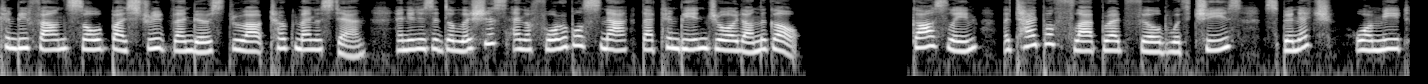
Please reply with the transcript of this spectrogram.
can be found sold by street vendors throughout Turkmenistan, and it is a delicious and affordable snack that can be enjoyed on the go. Gosleem, a type of flatbread filled with cheese, spinach, or meat,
